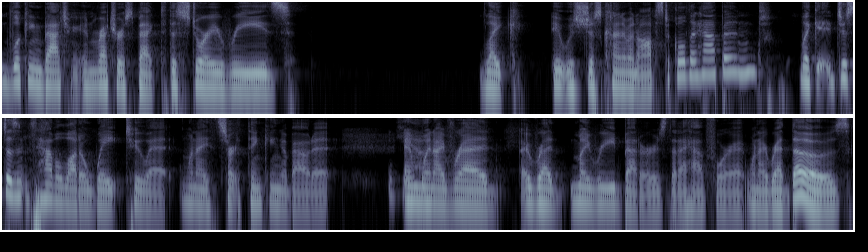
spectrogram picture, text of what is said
looking back in retrospect, the story reads like it was just kind of an obstacle that happened. Like it just doesn't have a lot of weight to it when I start thinking about it. And when I've read, I read my read betters that I have for it. When I read those,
